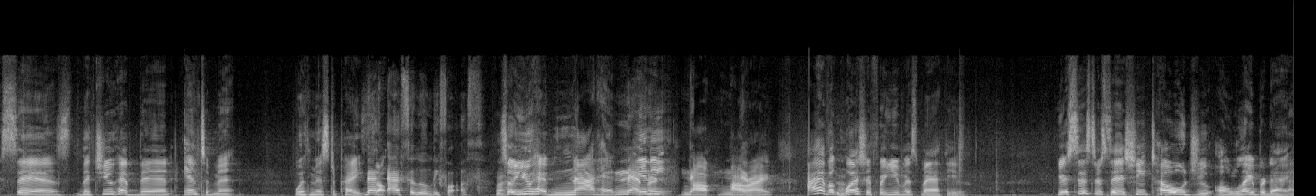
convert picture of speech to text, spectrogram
says that you have been intimate with Mr. Payton. That's So- absolutely false. So you have not had Never. any. Ne- all- all never. right. I have a question for you, Miss Matthew. Your sister said she told you on Labor Day.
